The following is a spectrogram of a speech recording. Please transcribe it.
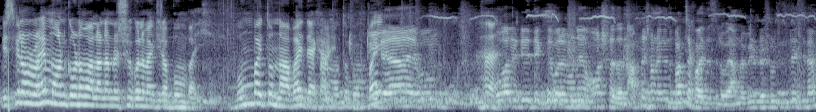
বিসমিল্লাহ রহিম মন করোনা আল্লাহ নামে শুরু করলাম একজোড়া বোম্বাই। বোম্বাই তো না ভাই দেখার মতো বোম্বাই। এবং। কোয়ালিটি দেখতে পারে মানে অসাধারণ। আপনার সামনে কিন্তু বাচ্চা খাওয়াইতেছিল ভাই, আমরা ভিডিওটা শুট দিতেছিলাম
